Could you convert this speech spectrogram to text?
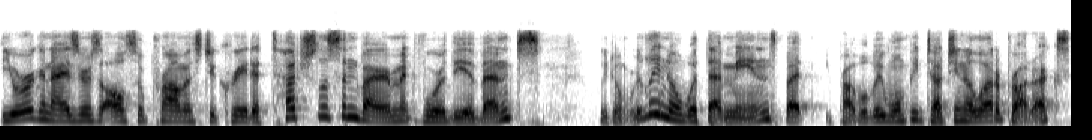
The organizers also promised to create a touchless environment for the event. We don't really know what that means, but you probably won't be touching a lot of products.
